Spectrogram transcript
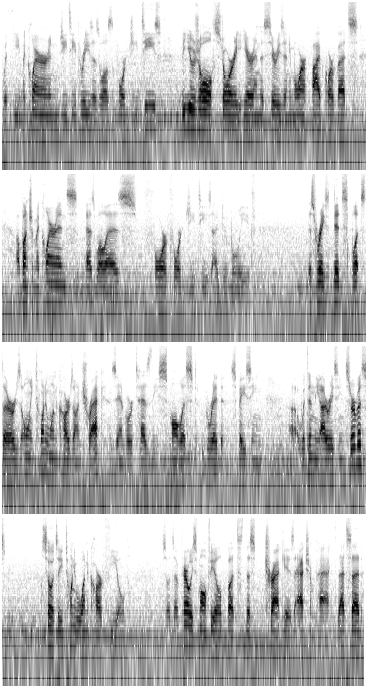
with the McLaren GT3s as well as the Ford GTs. The usual story here in this series anymore. Five Corvettes, a bunch of McLarens, as well as four Ford GTs, I do believe. This race did split, so there's only 21 cars on track. Zandvoort has the smallest grid spacing uh, within the iRacing service, so it's a 21 car field. So it's a fairly small field, but this track is action-packed. That said,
